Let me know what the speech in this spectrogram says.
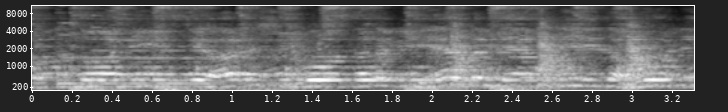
ભક્તોની ચહર શિગોતર વેદ મેમની ધોની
